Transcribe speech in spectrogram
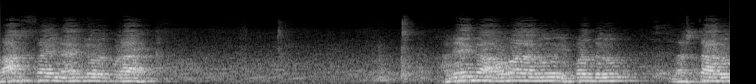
రాష్ట్ర స్థాయి నాయకుల వరకు కూడా అనేక అవమానాలు ఇబ్బందులు నష్టాలు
